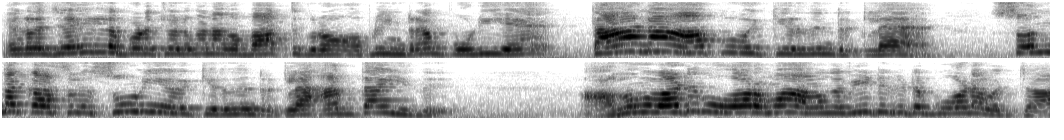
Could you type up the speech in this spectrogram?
எங்களை ஜெயிலில் போட சொல்லுங்க. நாங்கள் பார்த்துக்குறோம் அப்படின்ற பொடிய. தானாக ஆப்பு வைக்கிறதுன்னு இருக்குல்ல. சொந்த காசில் சூனியம் வைக்கிறதுன்னு இருக்குல்ல. அதுதான் இது. அவங்க பாட்டுக்கு ஓரமா அவங்க வீட்டுக்கிட்ட போட வச்சா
